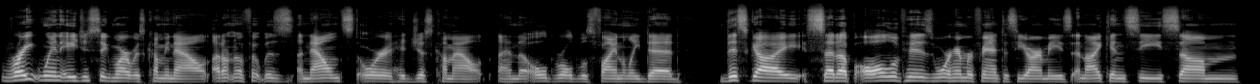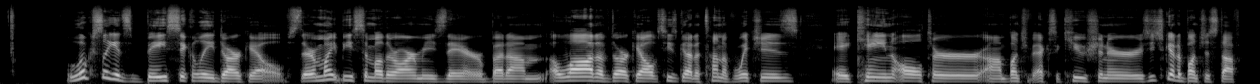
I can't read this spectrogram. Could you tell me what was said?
right when Age of Sigmar was coming out, I don't know if it was announced or it had just come out, and the old world was finally dead. This guy set up all of his Warhammer Fantasy armies, and I can see some. Looks like it's basically Dark Elves. There might be some other armies there, but um, a lot of Dark Elves. He's got a ton of witches, a Khaine altar, a um, bunch of executioners. He's got a bunch of stuff,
